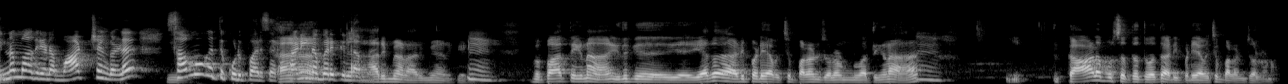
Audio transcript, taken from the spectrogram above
என்ன மாதிரியான மாற்றங்களை சமூகத்துக்கு கொடுப்பாரு சார். தனிநபருக்கு இல்லாம. அருமையான கேள்வி ம், இப்ப பாத்தீங்கன்னா இதுக்கு எதை அடிப்படையா வச்சு பலன் சொல்லணும்னு பாத்தீங்கன்னா காலபுருஷ தத்துவத்தை அடிப்படையா வச்சு பலன் சொல்லணும்.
